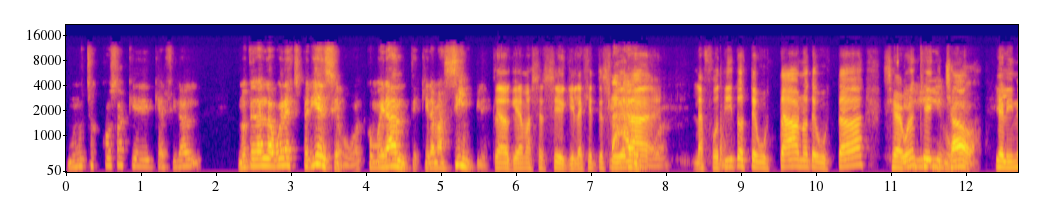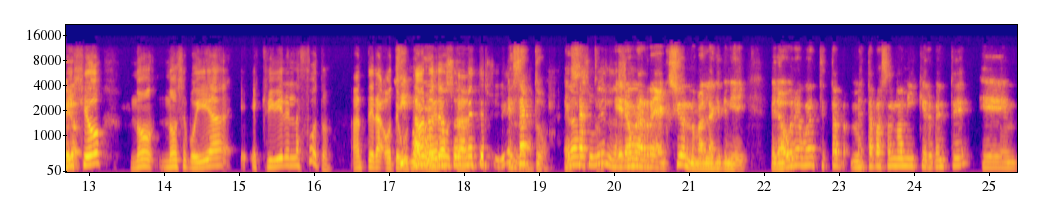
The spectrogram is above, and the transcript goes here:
muchas cosas que, que, al final no te dan la buena experiencia, como era antes, que era más simple. Claro, que era más sencillo, que la gente subiera las fotitos, te gustaba o no te gustaba. Si sí, que, chao. Y al inicio no, no se podía escribir en las fotos. Antes era o te gustaba o no, te gustaba. solamente subirla. Exacto, era, exacto. era una reacción nomás la que tenía ahí. Pero ahora, bueno, está, me está pasando a mí que de repente, eh,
